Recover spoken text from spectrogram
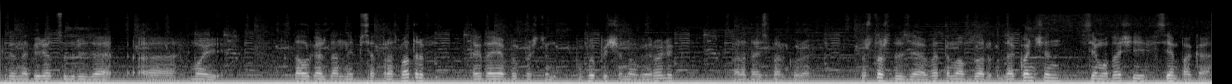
Когда наберется, друзья, э, мой долгожданный 50 просмотров, тогда я выпущу, выпущу новый ролик Paradise Parkour. Ну что ж, друзья, в этом обзор закончен. Всем удачи, всем пока.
